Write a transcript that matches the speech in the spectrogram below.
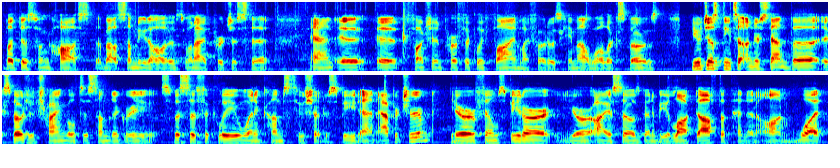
but this one cost about $70 when I purchased it. And it, it functioned perfectly fine. My photos came out well exposed. You just need to understand the exposure triangle to some degree, specifically when it comes to shutter speed and aperture. Your film speed or your ISO is going to be locked off dependent on what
